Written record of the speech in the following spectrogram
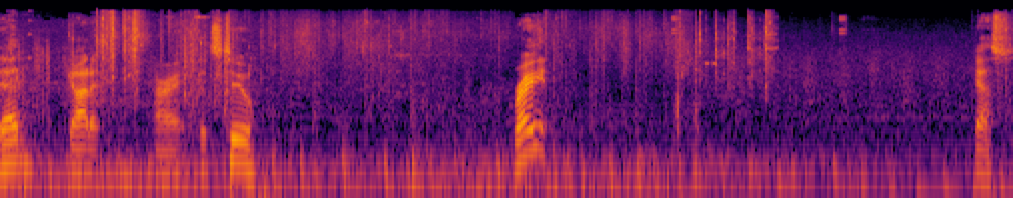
Dead? Got it. Alright, that's two. Right? Yes.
